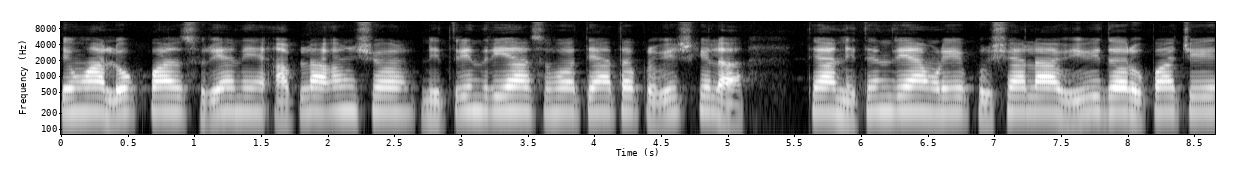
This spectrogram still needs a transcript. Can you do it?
तेव्हा लोकपाल सूर्याने आपला अंश नेत्रेंद्रियासह त्यात प्रवेश केला. त्या नेतेंद्रियामुळे पुरुषाला विविध रूपाचे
